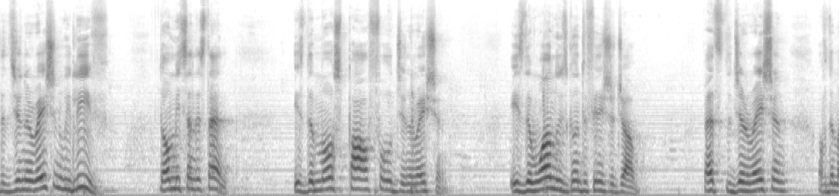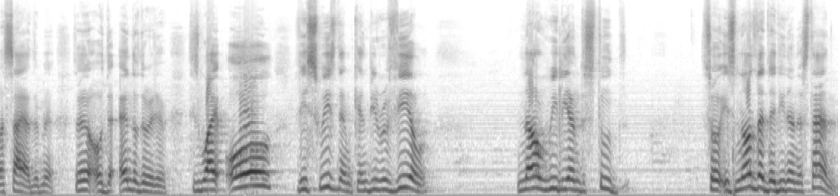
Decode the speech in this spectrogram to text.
the generation we live, don't misunderstand, is the most powerful generation. Is the one who's going to finish the job. That's the generation of the Messiah, the, the, or the end of the religion. This is why all this wisdom can be revealed, now really understood. So it's not that they didn't understand,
